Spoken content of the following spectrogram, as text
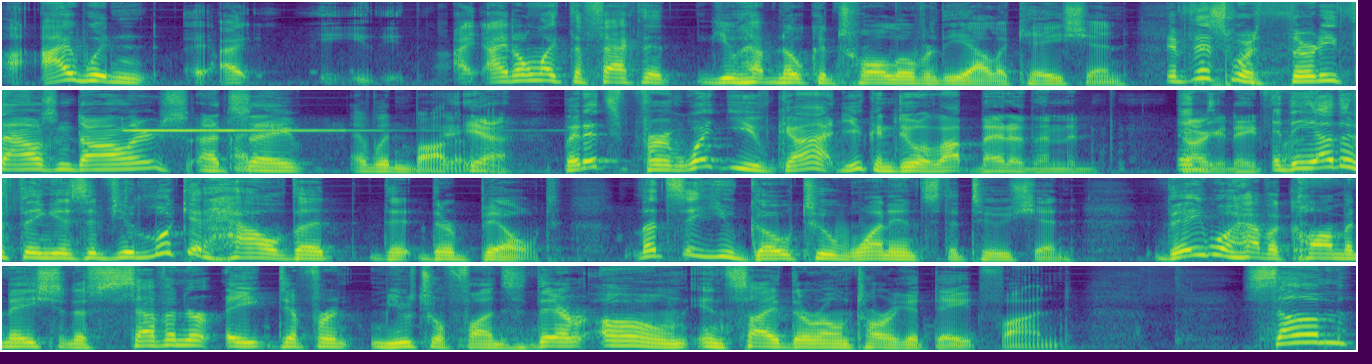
I- i wouldn't i I, I don't like the fact that you have no control over the allocation. If this were thirty thousand dollars, I'd say It wouldn't bother me. yeah. But it's for what you've got, you can do a lot better than the target and, date and fund. the other thing is, if you look at how the, the, they're built, let's say you go to one institution, they will have a combination of seven or eight different mutual funds, their own inside their own target date fund. Some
